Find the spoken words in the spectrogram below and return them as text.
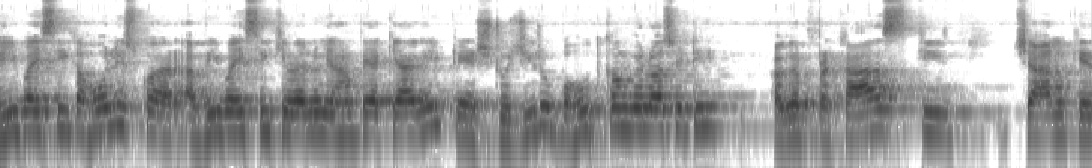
वी बाई सी का होल स्क्वायर अब वी बाई सी की वैल्यू यहाँ पे क्या आ गई टेंस टू ज़ीरो बहुत कम वेलोसिटी अगर प्रकाश की चाल के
